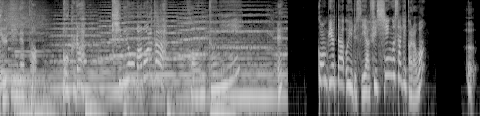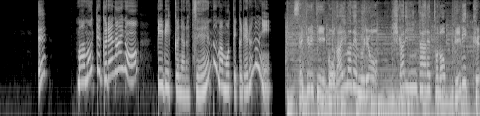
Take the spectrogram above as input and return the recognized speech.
QTnet。僕が君を守るから。本当に？え？コンピューターウイルスやフィッシング詐欺からは？え？守ってくれないの？ビビックなら全部守ってくれるのに。セキュリティ5台まで無料。光インターネットのビビック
